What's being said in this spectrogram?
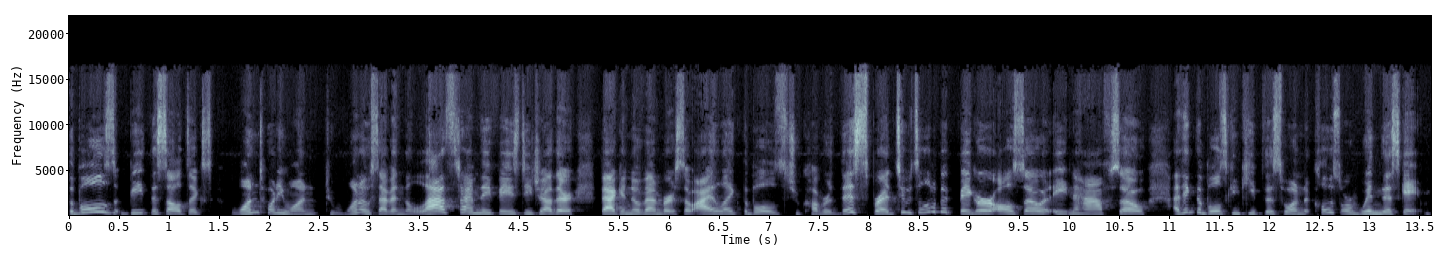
The Bulls beat the Celtics 121 to 107 the last time they faced each other back in November. So I like the Bulls to cover this spread too. It's a little bit bigger also at eight and a half. So I think the Bulls can keep this one close or win this game.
